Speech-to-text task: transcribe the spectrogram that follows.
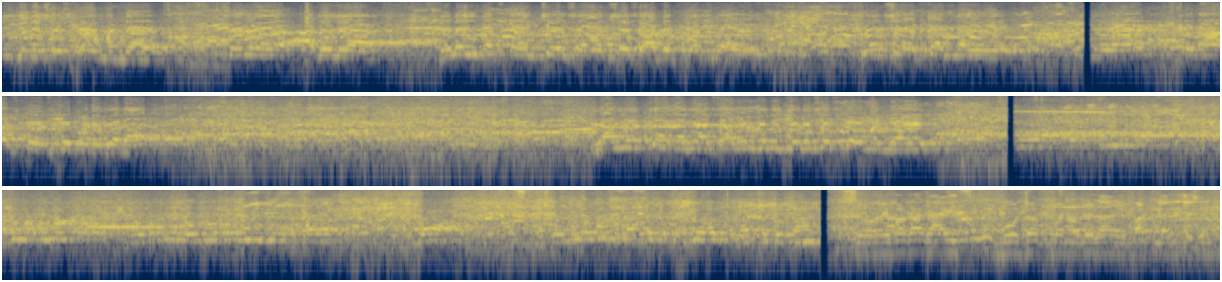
गणेशोत्सव मंडळ सर्व आलेल्या गणेश भक्तांचे सहर्ष स्वागत करीत आहे. वर्ष एक्क्याण्णव चला असते पुढे चला लालबागचा राजा सार्वजनिक गणेशोत्सव मंडळ सो हे बघा गाईस मोदक बनवलेला आहे बाटल्यांपासून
